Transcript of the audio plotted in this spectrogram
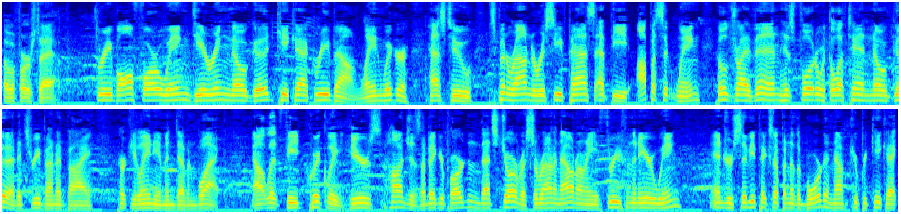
of a first half. Three ball, far wing, Deering, no good. Kekak rebound. Lane Wigger has to spin around to receive pass at the opposite wing. He'll drive in. His floater with the left hand, no good. It's rebounded by Herculaneum and Devin Black. Outlet feed quickly. Here's Hodges. I beg your pardon. That's Jarvis around and out on a three from the near wing. Andrew Civi picks up another board, and now Cooper Kekak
